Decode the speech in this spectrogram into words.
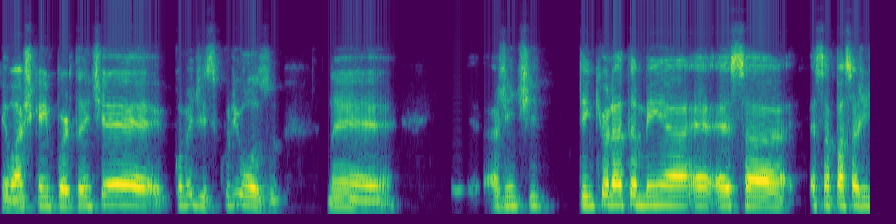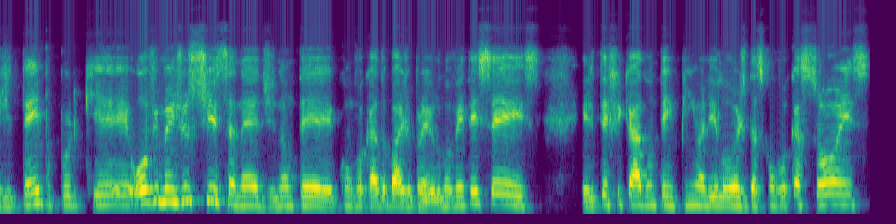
Eu acho que é importante, é, como eu disse, curioso, né? A gente tem que olhar também a, a, essa, essa passagem de tempo, porque houve uma injustiça, né, de não ter convocado o Baggio para Euro 96, ele ter ficado um tempinho ali longe das convocações,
